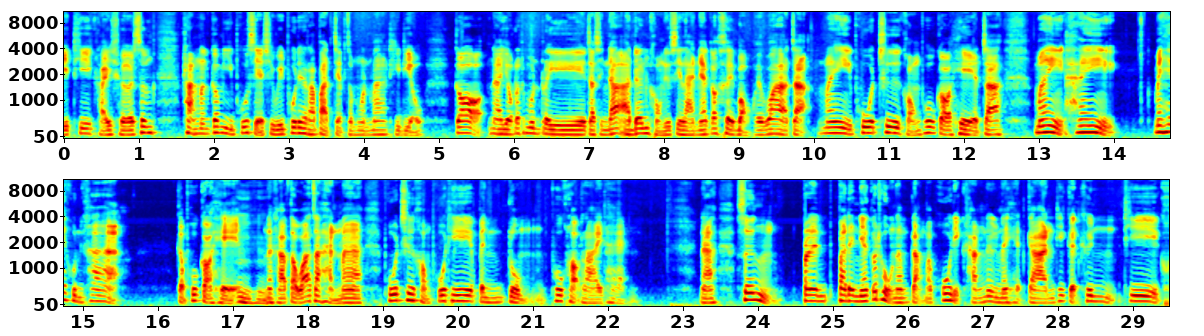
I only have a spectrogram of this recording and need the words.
ยิดที่ไครสต์เชิร์ชซึ่งครั้งนั้นก็มีผู้เสียชีวิตผู้ได้รับบาดเจ็บจำนวนมากทีเดียว ก็นายกรัฐมนตรีจาซินดาอาร์เดนของนิวซีแลนด์เนี่ยก็เคยบอกไว้ว่าจะไม่พูดชื่อของผู้ก่อเหตุจะไม่ให้ไม่ให้คุณค่ากับผู้ก่อเหตุอือฮึนะครับ แต่ว่าจะหันมาพูดชื่อของผู้ที่เป็นกลุ่มผู้เคราะห์ร้ายแทนนะ ซึ่ง ประเด็นประเด็นเนี้ยก็ถูกนำกลับมาพูดอีกครั้งหนึ่งในเหตุการณ์ที่เกิดขึ้นที่โค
